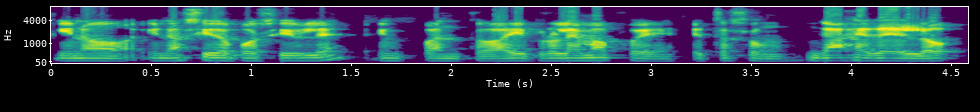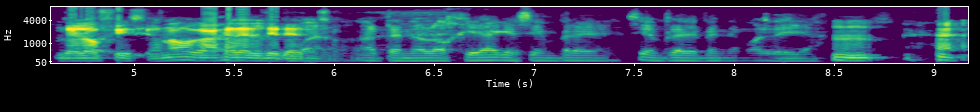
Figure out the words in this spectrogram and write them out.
y no, y no ha sido posible. En cuanto hay problemas, pues, estos son gajes del, del oficio, ¿no? Gajes del directo. Bueno, la tecnología que siempre, siempre dependemos de ella. Mm.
